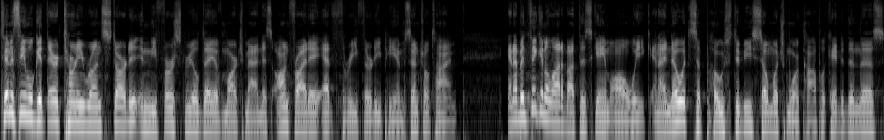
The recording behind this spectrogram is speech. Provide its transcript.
Tennessee will get their tourney run started in the first real day of March Madness on Friday at 3:30 p.m. Central Time. And I've been thinking a lot about this game all week, and I know it's supposed to be so much more complicated than this,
